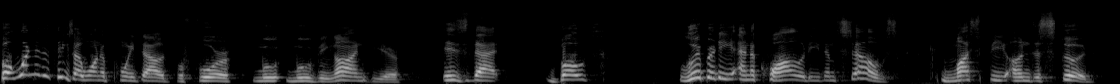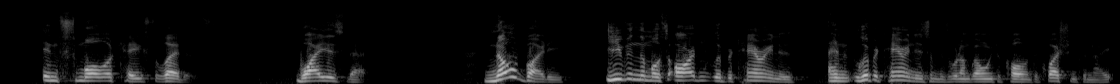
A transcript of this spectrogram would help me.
But one of the things I want to point out before mo moving on here is that both liberty and equality themselves must be understood in smaller case letters. Why is that? Nobody even the most ardent libertarianism, and libertarianism is what I'm going to call into question tonight,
